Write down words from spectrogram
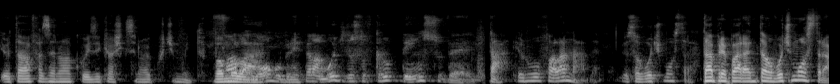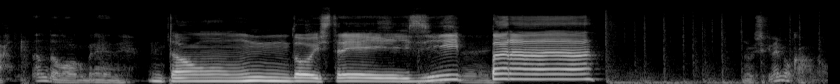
eu tava fazendo uma coisa que eu acho que você não vai curtir muito. Vamos Fala lá. logo, Brenner. Pelo amor de Deus, eu tô ficando tenso, velho. Tá, eu não vou falar nada. Eu só vou te mostrar. Tá preparado então? Eu Vou te mostrar. Anda logo, Brenner. Então, um, dois, três e. Sim, Para! Não, esse aqui não é meu carro, não.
